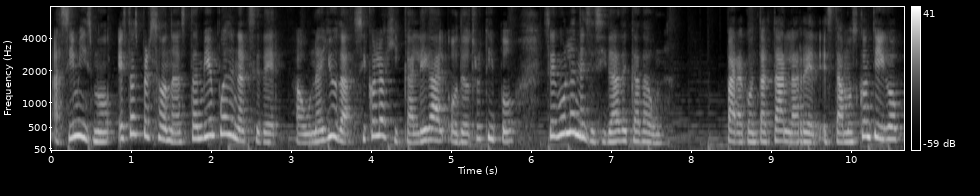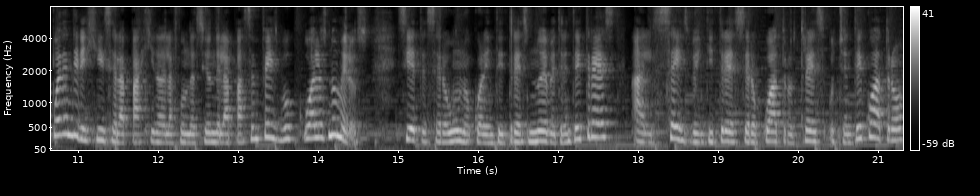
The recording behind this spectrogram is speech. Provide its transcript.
Asimismo, estas personas también pueden acceder a una ayuda psicológica, legal o de otro tipo según la necesidad de cada una. Para contactar la red Estamos Contigo pueden dirigirse a la página de la Fundación de la Paz en Facebook o a los números 701 43 933 al 623 04 384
